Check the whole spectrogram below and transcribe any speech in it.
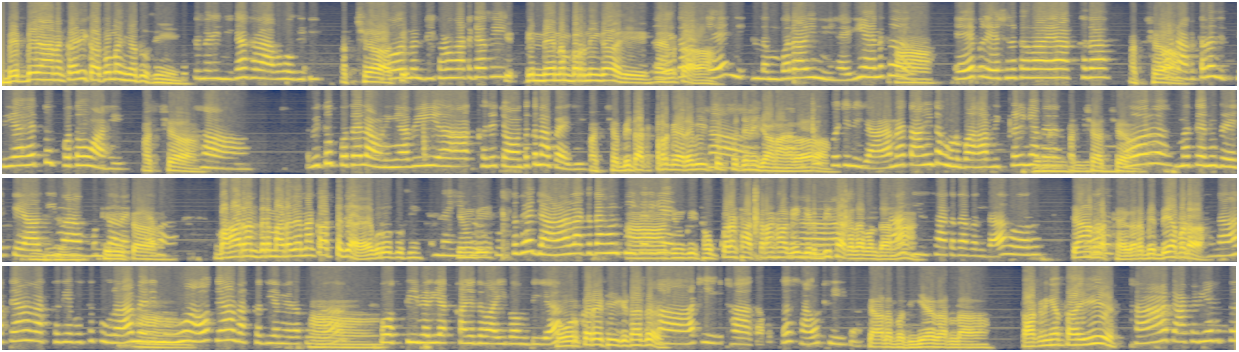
ਬੇਬੇ ਐਨਕਾਂ ਜੀ ਕਾਤੋਂ ਲਾਈਆਂ ਤੁਸੀਂ? ਤੇ ਮੇਰੀ ਨਿਗਾਹ ਖਰਾਬ ਹੋ ਗਈ ਸੀ। ਅੱਛਾ ਹੋਰ ਕਿ- ਮੈਂ ਦਿਖਣੋਂ ਹਟ ਗਿਆ ਸੀ। ਕਿ- ਕਿੰਨੇ ਨੰਬਰ ਨੀਗਾ ਇਹ ਇਹ ਐਨਕਾ? ਤਾਂ ਇਹ ਨੀ- ਨੰਬਰ ਵਾਲੀ ਨਹੀਂ ਹੈਗੀ ਐਨਕ। ਹਾਂ। ਇਹ ਆਪਰੇਸ਼ਨ ਕਰਵਾਇਆ ਅੱਖ ਦਾ। ਉਹ ਅੱਛਾ ਡਾਕਟਰ ਨੇ ਦਿੱਤੀ ਆ ਇਹ ਧੁੱਪ ਤੋਂ ਆ ਇਹ। ਅੱਛਾ। ਹਾਂ। ਵੀ ਧੁੱਪ ਤੇ ਲਾਉਣੀ ਆ ਵੀ ਆਹ ਅੱਖ 'ਚ ਚੌਂਤਕ ਨਾ ਪੈ ਜੀ। ਅੱਛਾ ਵੀ ਡਾਕਟਰ ਕਹਿ ਰਹੇ ਵੀ ਧੁੱਪ 'ਚ ਨਹੀਂ ਜਾਣਾ ਹੈਗਾ। ਧੁੱਪ 'ਚ ਨਹੀਂ ਜਾਣਾ। ਮੈਂ ਤਾਂ ਹੀ ਤਾਂ ਹੁਣ ਬਾਹਰ ਨਿਕਲੀ ਆ ਫਿਰ। ਅੱਛਾ ਅੱਛਾ। ਹੋਰ ਮੈਂ ਤੈਨੂੰ ਦੇਖ ਕੇ ਆ ਗਈ ਮੈਂ ਮੁੰਡਾ ਠੀਕ ਬੈਠਾ ਆ ਵਾ। ਬਾਹਰ ਅੰਦਰ ਮਾੜਾ ਨਾ ਘੱਟ ਜਾਇਆ ਕਰੋ ਤੁਸੀਂ ਕਿਉਂਕਿ- ਪੁੱਤ ਫਿਰ ਜਾਣਾ ਲੱਗਦਾ ਹੁਣ ਕੀ ਹਾਂ ਕਰੀਏ? ਕਿਉਂਕਿ ਠੋਕਰਾਂ ਠਾਕਰਾਂ ਖਾ ਕੇ ਗਿਰ ਵੀ ਸਕਦਾ ਬੰਦਾ ਨਾ ਨਾ ਗਿਰ ਸਕਦਾ ਬੰਦਾ ਹੋਰ। ਧਿਆਨ ਰੱਖਿਆ ਕਰ ਬੇਬੇ ਆਪੜਾ ਨਾ ਧਿਆਨ ਰੱਖਦੀ ਆ ਪੁੱਤ ਪੂਰਾ ਮੇਰੀ ਨੂੰਹ ਆ ਉਹ ਧਿਆਨ ਰੱਖਦੀ ਆ ਮੇਰਾ ਪੂਰਾ। ਹਾਂ। ਪੋਤੀ ਮੇਰੀ ਅੱਖਾਂ 'ਚ ਦਵਾਈ ਪਾਉਂਦੀ ਆ। ਹੋਰ ਕਰੇ ਠੀਕ ਠਾਕ? ਹਾਂ ਠੀਕ ਠਾਕ ਆ ਪੁੱਤ ਸਭ ਠੀਕ ਆ। ਚੱਲ ਵਧੀਆ ਗੱਲ ਆ। ਤਾਕੜੀਆਂ ਤਾਈ? ਹਾਂ ਕਾਕੜੀਆਂ ਪੁੱਤ।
